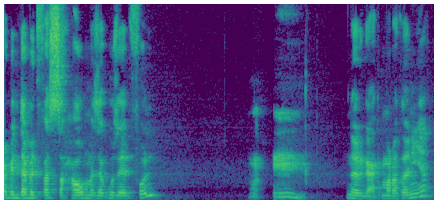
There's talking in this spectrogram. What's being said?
الراجل ده بيتفسح أهو مزاجه زي الفل. نرجع مرة تانية.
